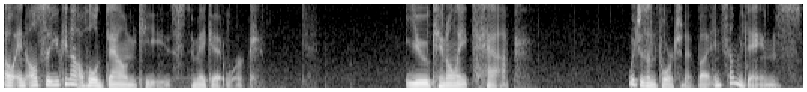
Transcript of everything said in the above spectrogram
Oh, and also you cannot hold down keys to make it work. You can only tap. Which is unfortunate, but in some games,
